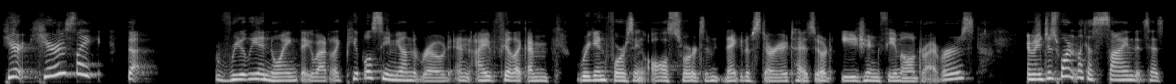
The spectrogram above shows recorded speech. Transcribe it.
here here's like the really annoying thing about it. Like people see me on the road and I feel like I'm reinforcing all sorts of negative stereotypes about Asian female drivers. I mean, I just want like a sign that says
